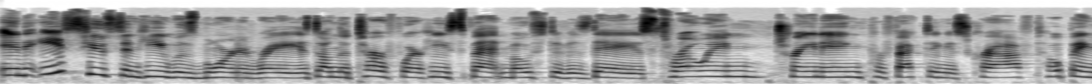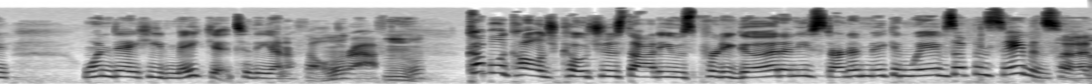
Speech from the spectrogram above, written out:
In East Houston, he was born and raised on the turf where he spent most of his days throwing, training, perfecting his craft, hoping one day he'd make it to the NFL uh-huh. draft. A couple of college coaches thought he was pretty good, and he started making waves up in Saban's hood.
